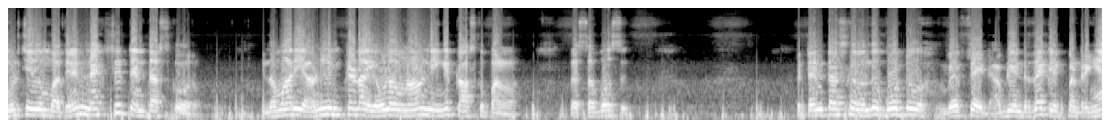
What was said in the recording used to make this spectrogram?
முடிச்சதும் பார்த்தீங்கன்னா நெக்ஸ்ட்டு டென் டாஸ்க் வரும். இந்த மாதிரி அன்லிமிட்டடாக எவ்வளோ வேணாலும் நீங்கள் டாஸ்க் பண்ணலாம். இப்போ சப்போஸ் டென் டாஸ்க்கு வந்து கோ டு வெப்சைட் அப்படின்றத கிளிக் பண்ணுறீங்க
